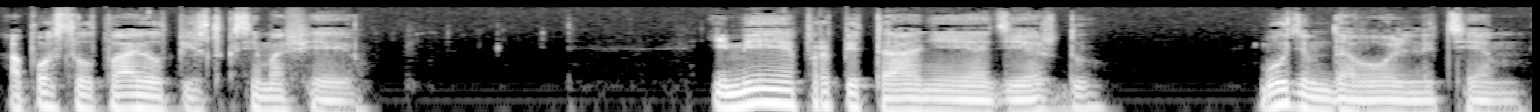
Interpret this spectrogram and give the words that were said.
Апостол Павел пишет к Тимофею. «Имея пропитание и одежду, будем довольны тем.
